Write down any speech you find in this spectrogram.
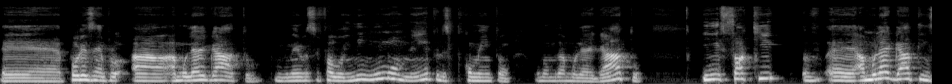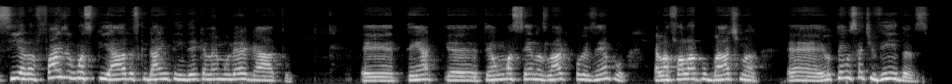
É, por exemplo, a, a mulher gato, nem você falou, em nenhum momento eles comentam o nome da mulher gato, e só que é, a mulher gato em si, ela faz algumas piadas que dá a entender que ela é mulher gato. É, tem, a, é, tem umas cenas lá que, por exemplo, ela fala pro Batman, é, eu tenho sete vidas.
